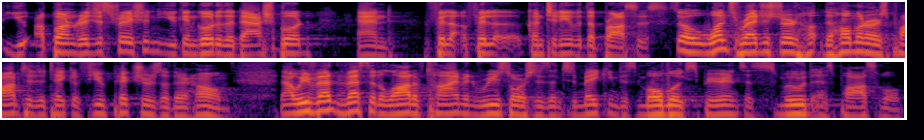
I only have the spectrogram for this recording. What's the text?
you, upon registration, you can go to the dashboard and fill, fill, continue with the process. So once registered, the homeowner is prompted to take a few pictures of their home. Now we've invested a lot of time and resources into making this mobile experience as smooth as possible.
